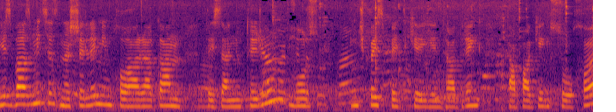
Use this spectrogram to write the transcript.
Ես բազմիցս նշել եմ իմ խոհարական տեսանյութերում, որ ինչպես պետք է ենթադրենք տապակենք սոխը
